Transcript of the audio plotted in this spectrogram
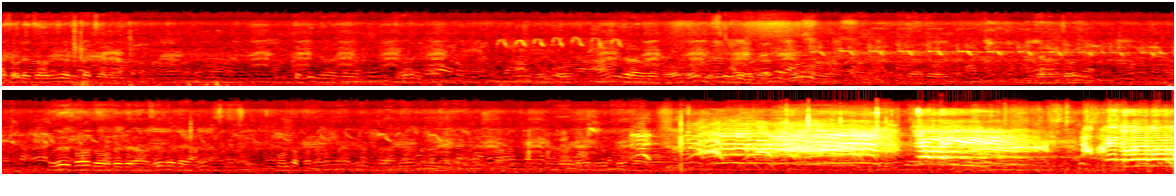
ਤੁਹਾਡੇ ਚੌਧਰੀ ਅਜੇ ਤੱਕ ਜਗਨਾ ਕਿੰਨੀ ਜਗ੍ਹਾ ਤੇ ਚੌਧਰੀ ਵੇ ਬਹੁਤ ਬਹੁਤ ਮੁਸ਼ਕਿਲ ਹੋ ਗਿਆ ਜਗਨ ਚੌਧਰੀ ਉਹਦੇ ਵੀ ਬਹੁਤ ਦੌੜ ਦੇ ਦੌਰਾਨ ਸੀ ਉਹਦਾ ਟਾਈਮ ਹੁਣ ਤਾਂ ਪਤਾ ਨਹੀਂ ਮੈਂ ਬੁਲਾਉਂਦਾ ਚੱਲ ਬਈ ਇਹ ਦੋਵੇਂ ਬਾਲ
